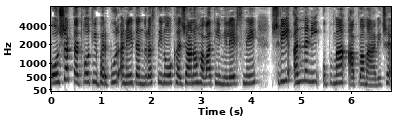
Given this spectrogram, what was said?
પોષક તત્વોથી ભરપૂર અને તંદુરસ્તીનો ખજાનો હોવાથી મિલેટ્સને શ્રી અન્નની ઉપમા આપવામાં આવી છે.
